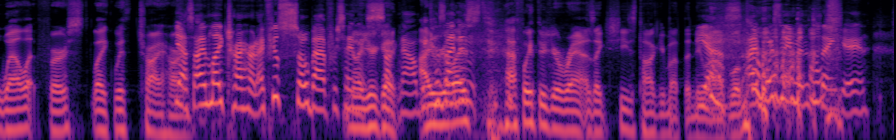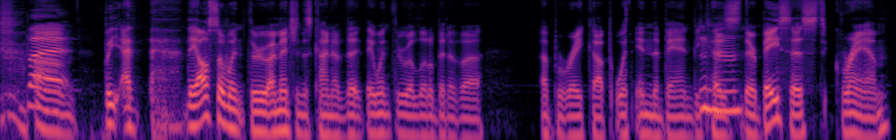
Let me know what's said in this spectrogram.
well at first, like with Try Hard. Yes, I like Try Hard. I feel so bad for saying no, they you're suck good. now I because I, realized didn't. halfway through your rant, I was like, she's talking about the new Yes, album. I wasn't even thinking. But um, but I, they also went through. I mentioned this kind of that they went through a little bit of a a breakup within the band because Mm-hmm. their bassist Graham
